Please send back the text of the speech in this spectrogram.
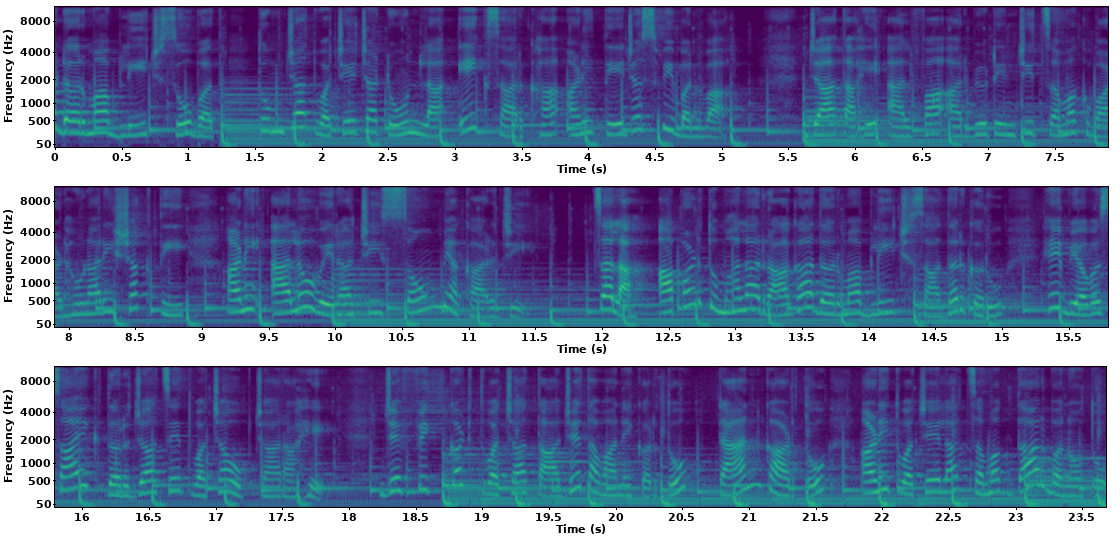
डर्मा ब्लीच सोबत तुमच्या त्वचेच्या टोनला एकसारखा आणि तेजस्वी बनवा. ज्यात आहे अल्फा आर्ब्युटिनची चमक वाढवणारी शक्ती आणि ॲलोवेराची सौम्य काळजी. चला आपण तुम्हाला रागा दर्मा ब्लीच सादर करू. हे व्यावसायिक दर्जाचे त्वचा उपचार आहे जे फिक्कट त्वचा ताजेतवाने करतो टॅन काढतो आणि त्वचेला चमकदार बनवतो.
